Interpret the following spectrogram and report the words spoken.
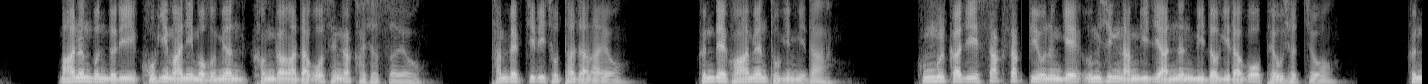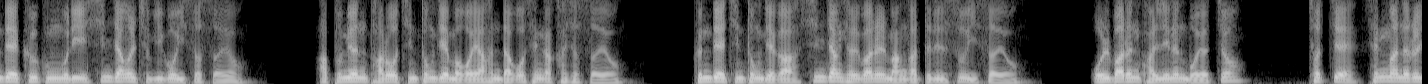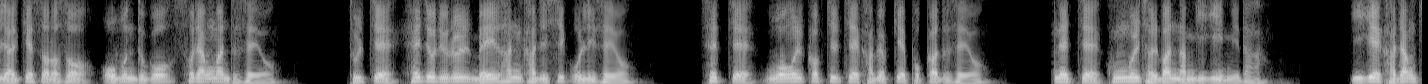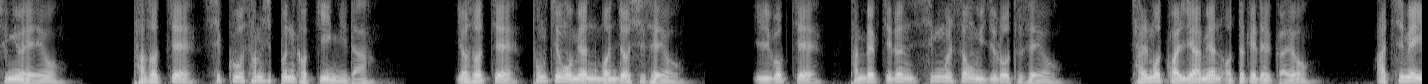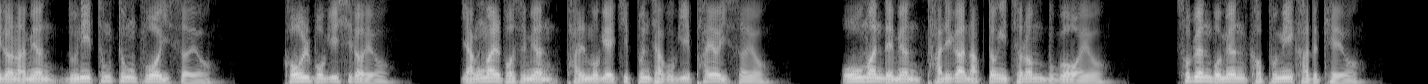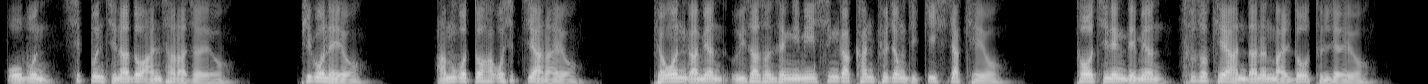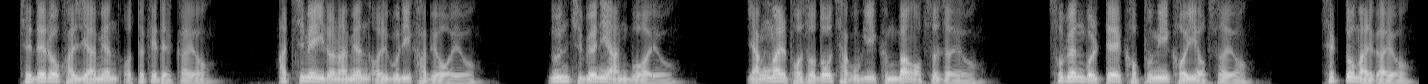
많은 분들이 고기 많이 먹으면 건강하다고 생각하셨어요. 단백질이 좋다잖아요. 근데 과하면 독입니다. 국물까지 싹싹 비우는 게 음식 남기지 않는 미덕이라고 배우셨죠. 근데 그 국물이 신장을 죽이고 있었어요. 아프면 바로 진통제 먹어야 한다고 생각하셨어요. 근데 진통제가 신장 혈관을 망가뜨릴 수 있어요. 올바른 관리는 뭐였죠? 첫째, 생마늘을 얇게 썰어서 5분 두고 소량만 드세요. 둘째, 해조류를 매일 한 가지씩 올리세요. 셋째, 우엉을 껍질째 가볍게 볶아 드세요. 넷째, 국물 절반 남기기입니다. 이게 가장 중요해요. 다섯째, 식후 30분 걷기입니다. 여섯째, 통증 오면 먼저 쉬세요. 일곱째, 단백질은 식물성 위주로 드세요. 잘못 관리하면 어떻게 될까요? 아침에 일어나면 눈이 퉁퉁 부어 있어요. 거울 보기 싫어요. 양말 벗으면 발목에 깊은 자국이 파여 있어요. 오후만 되면 다리가 납덩이처럼 무거워요. 소변 보면 거품이 가득해요. 5분, 10분 지나도 안 사라져요. 피곤해요. 아무것도 하고 싶지 않아요. 병원 가면 의사 선생님이 심각한 표정 짓기 시작해요. 더 진행되면 투석해야 한다는 말도 들려요. 제대로 관리하면 어떻게 될까요? 아침에 일어나면 얼굴이 가벼워요. 눈 주변이 안 부어요. 양말 벗어도 자국이 금방 없어져요. 소변 볼 때 거품이 거의 없어요. 색도 맑아요.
